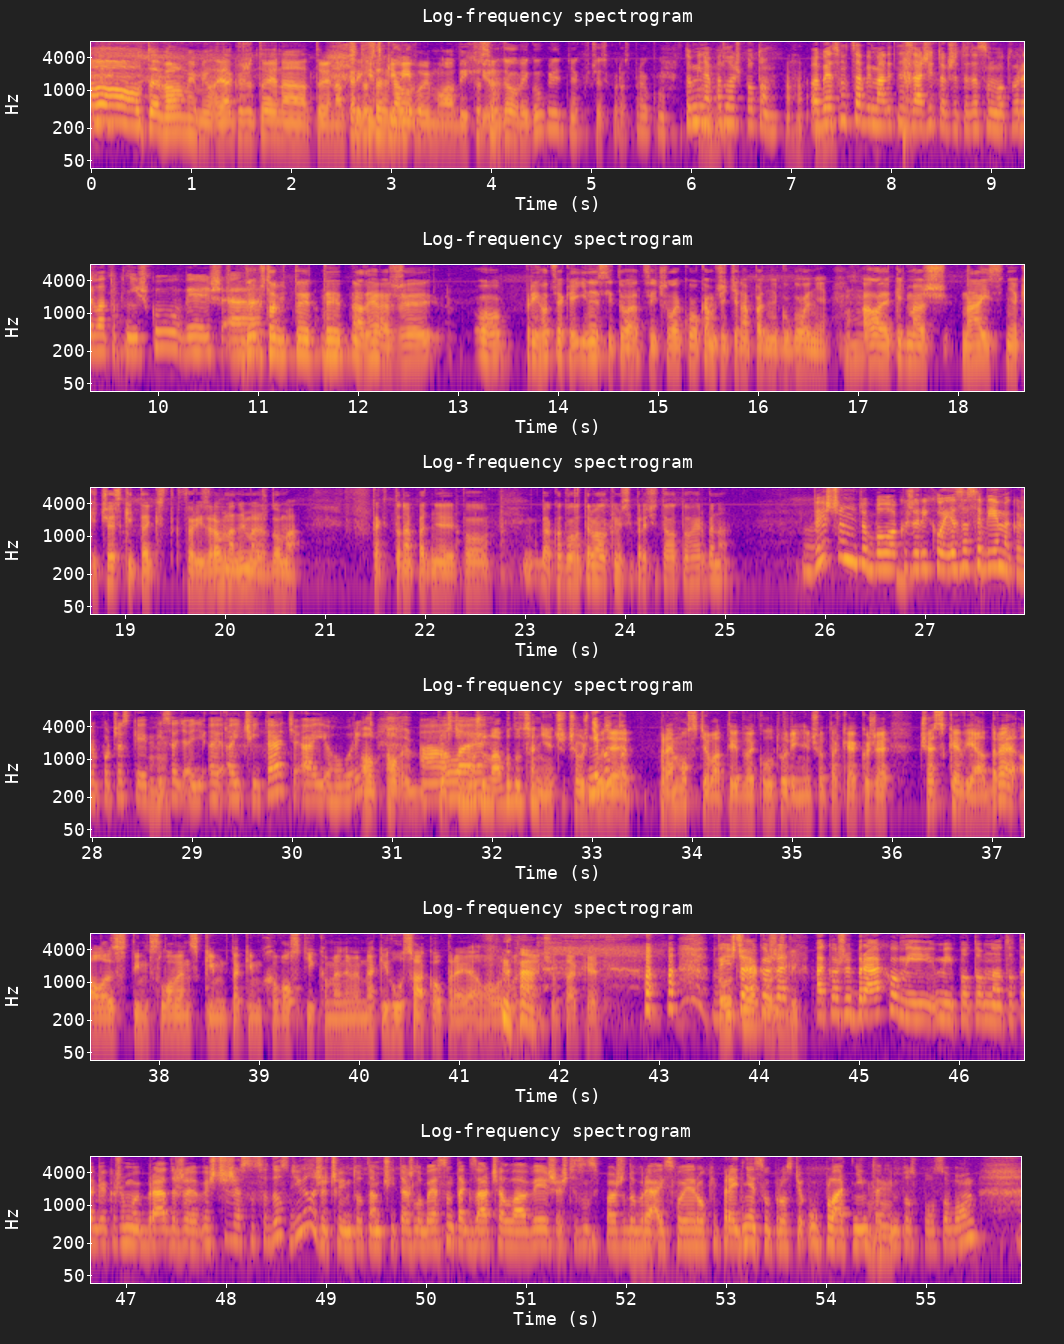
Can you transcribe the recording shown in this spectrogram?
to je veľmi milé. Akože to je na, to je na to psychický nedalo- vývoj mladých. To sa nedalo vygoogliť, nejakú českú rozprávku? To mi napadlo až potom. Lebo ja som chcela, aby mali ten zážitok, že teda som otvorila tú knižku, vieš. A... To, to, je, to je nádhera, že o, pri hociakej inej situácii človeku okamžite napadne googlenie. Mhm. Ale keď máš nájsť nejaký český text, ktorý zrovna Mhm. nemáš doma, tak to napadne po... Ako dlho trvalo, kým si prečítala toho Herbena? Vieš, čo mi to bolo akože rýchlo? Ja zase viem akože po česky aj písať, aj, aj, aj čítať, aj hovoriť. Ale, ale, ale proste možno na budúce niečo, čo už Nebol bude to- premostovať tie dve kultúry. Niečo také akože české v jadre, ale s tým slovenským takým chvostíkom, ja neviem, nejaký husákov prejav, alebo niečo také. Vieš čo, akože, akože brácho mi, mi potom na to tak, akože môj brat, že vieš čo, že ja som sa dosť divila, že čo im to tam čítaš, lebo ja som tak začala, vieš, ešte som si povedala, že dobre, aj svoje roky prednesú, proste uplatním Mhm. takýmto spôsobom.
